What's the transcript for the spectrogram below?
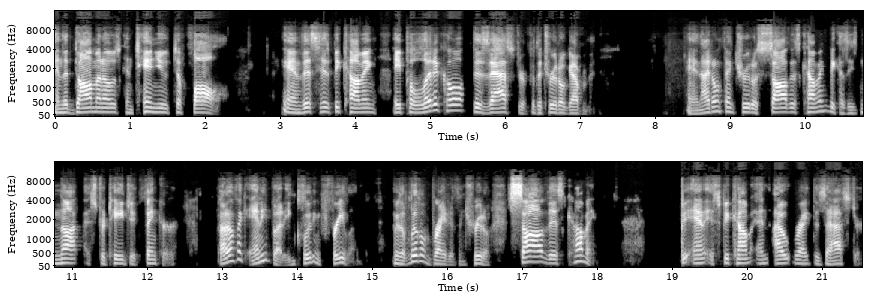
and the dominoes continue to fall. And this is becoming a political disaster for the Trudeau government. And I don't think Trudeau saw this coming because he's not a strategic thinker. But I don't think anybody, including Freeland, who's a little brighter than Trudeau, saw this coming. And it's become an outright disaster.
